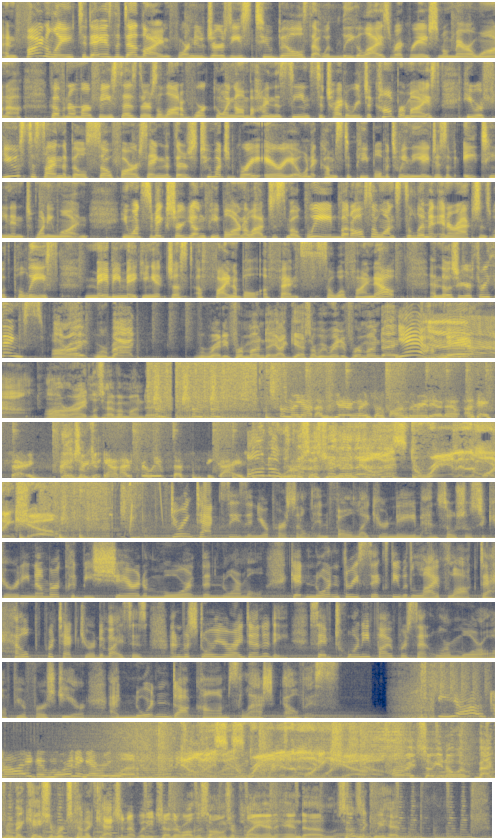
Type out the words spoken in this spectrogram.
And finally, today is the deadline for New Jersey's two bills that would legalize recreational marijuana. Governor Murphy says there's a lot of work going on behind the scenes to try to reach a compromise. He refused to sign the bills so far, saying that there's too much gray area when it comes to people between the ages of 18 and 21. He wants to make sure young people aren't allowed to smoke weed, but also wants to limit interactions with police, maybe making it just a finable offense. So we'll find out. And those are your three things. All right, we're back. We're ready for Monday, I guess. Are we ready for a Monday? Yeah. Yeah. All right, let's have a Monday. Oh my god, I'm hearing myself on the radio now. Okay, sorry. I'm That's okay. out. I'm really obsessed with you guys. Oh no, we're obsessed with you. Elvis Duran in the morning show. During tax season, your personal info like your name and social security number could be shared more than normal. Get Norton 360 with LifeLock to help protect your devices and restore your identity. Save 25% or more off your first year at norton.com slash Elvis. Yes, hi, good morning, everyone. Elvis Duran in the morning show. All right, so you know, back from vacation, we're just kind of catching up with each other while the songs are playing, and uh, sounds like we had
